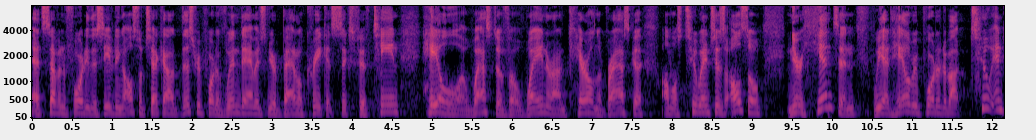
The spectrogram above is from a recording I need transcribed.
at 740 this evening. Also check out this report of wind damage near Battle Creek at 615. Hail uh, west of uh, Wayne around Carroll, Nebraska, almost two inches. Also near Hinton, we had hail reported about two inches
